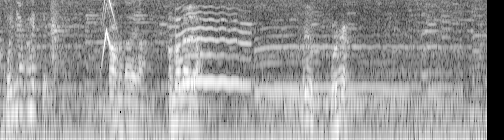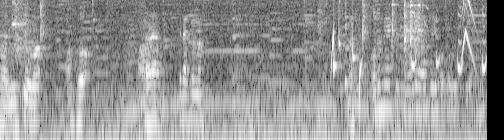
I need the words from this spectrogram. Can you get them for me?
こんにゃく入ってる。あまたあれだ。甘だれだ。うんおいしい。あ肉うまあそうあいただきます。なんかお好み焼き食べやすいことですよね。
